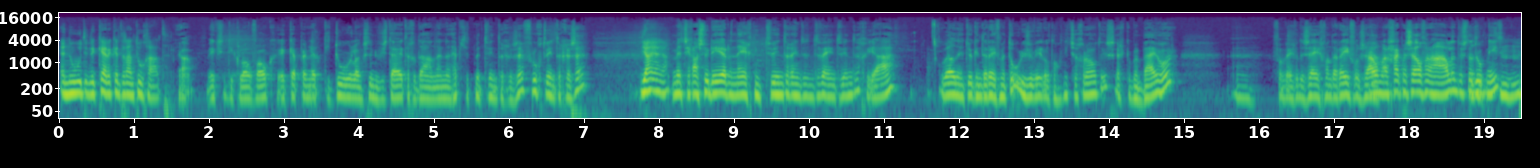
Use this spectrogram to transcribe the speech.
en hoe het in de kerk eraan toe gaat? Ja, ik zie die kloof ook. Ik heb er net die tour langs de universiteiten gedaan. En dan heb je het met twintigers, hè? Vroeg twintigers, hè? Ja, ja, ja. Mensen gaan studeren in 1920, 1922, ja. Hoewel die natuurlijk in de reformatorische wereld nog niet zo groot is. Zeg ik er maar bij, hoor. Eh, vanwege de zegen van de Revozuil. Ja. Maar dat ga ik mezelf herhalen, dus dat doe ik niet. Mhm.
